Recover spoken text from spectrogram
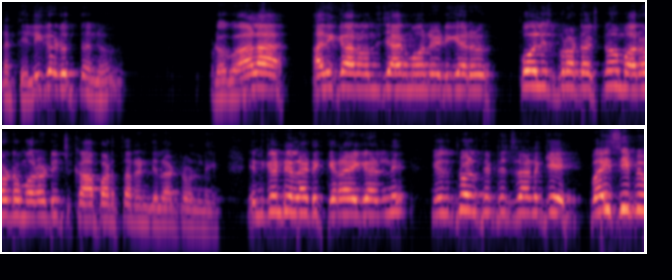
నా తెలియక అడుగుతున్నాను. ఇప్పుడు ఒకవేళ అధికారం ఉంది జగన్మోహన్ రెడ్డి గారు పోలీస్ ప్రొటెక్షన్ మరోటి మరోటి ఇచ్చి కాపాడతారండి ఇలాంటి వాళ్ళని. ఎందుకంటే ఇలాంటి కిరాయి ఎదుటోళ్ళు తిట్టించడానికి వైసీపీ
